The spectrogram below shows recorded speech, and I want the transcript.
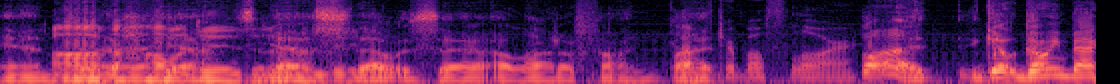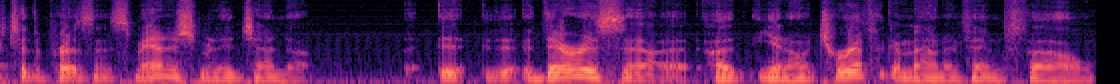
and Ah, the yeah, holidays at Yes, OMB. that was uh, a lot of fun. But Comfortable floor. but go, going back to the president's management agenda, uh, th- there is a, a you know a terrific amount of info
